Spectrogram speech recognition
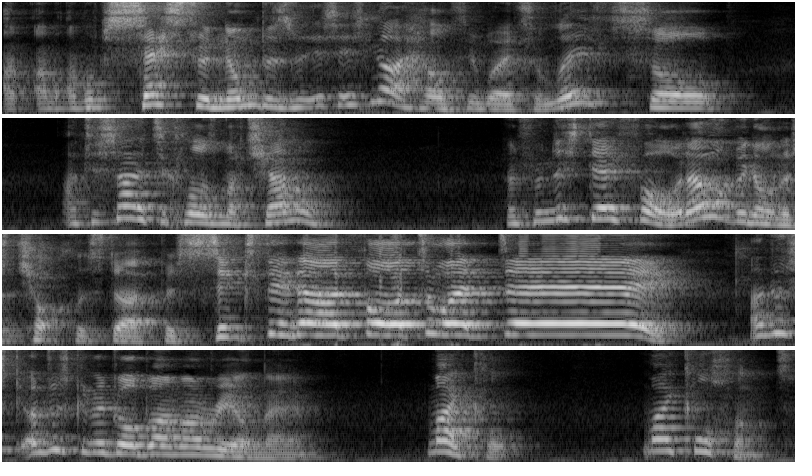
I'm, I'm I'm obsessed with numbers. It's, it's not a healthy way to live. So I decided to close my channel. And from this day forward, I won't be known as Chocolate Star for 69420! I'm just, I'm just gonna go by my real name. Michael. Michael Hunt.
